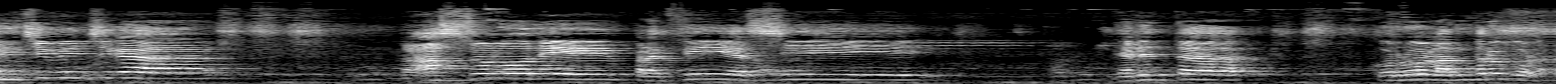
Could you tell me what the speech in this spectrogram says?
ఇంచుమించుగా రాష్ట్రంలోని ప్రతి ఎస్సీ దళిత కుర్రోళ్ళందరూ కూడా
